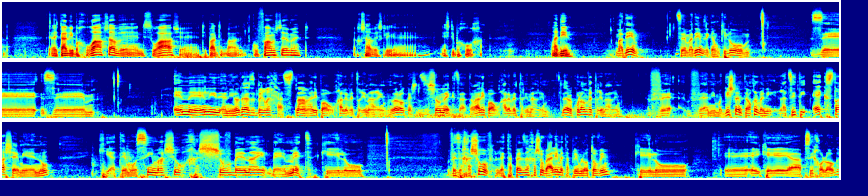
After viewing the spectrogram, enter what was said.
הייתה לי בחורה עכשיו, אה, נשואה, שטיפלתי בה תקופה מסוימת, ועכשיו יש לי, יש לי בחור אחד. מדהים. מדהים. זה מדהים, זה גם כאילו... זה, זה, אין, אין לי, אני לא יודע להסביר לך, סתם, היה לי פה ארוחה לווטרינרים, זה לא קשה, זה שונה קצת, אבל היה לי פה ארוחה לווטרינרים, אתה יודע, וכולם וטרינרים. ו, ואני מגיש להם את האוכל, ואני רציתי אקסטרה שהם ייהנו, כי אתם עושים משהו חשוב בעיניי, באמת, כאילו, וזה חשוב, לטפל זה חשוב. היה לי מטפלים לא טובים, כאילו, אה, A.K.A הפסיכולוג,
